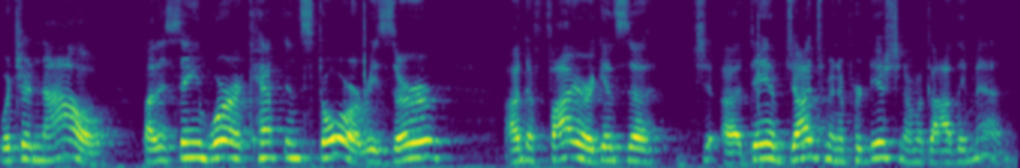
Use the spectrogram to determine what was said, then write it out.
which are now by the same word kept in store, reserved unto fire against the uh, day of judgment and perdition of ungodly men.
